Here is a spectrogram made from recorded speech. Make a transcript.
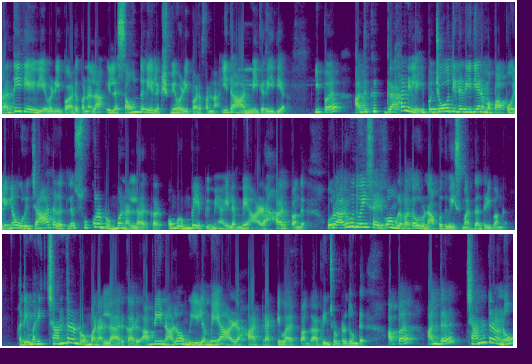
ரதி தேவியை வழிபாடு பண்ணலாம் இல்லை சௌந்தரிய லட்சுமியை வழிபாடு பண்ணலாம். இது ஆன்மீக ரீதியாக இப்போ அதுக்கு கிரகநிலை இப்போ ஜோதிட ரீதியாக நம்ம பார்ப்போம் இல்லைங்களா? ஒரு ஜாதகத்தில் சுக்கரன் ரொம்ப நல்லா இருக்கார். அவங்க ரொம்ப எப்பயுமே இளமையாக அழகாக இருப்பாங்க. ஒரு அறுபது வயசு ஆயிருக்கும் அவங்கள பார்த்தா ஒரு நாற்பது வயசு மாதிரி தான் தெரிவாங்க. அதே மாதிரி சந்திரன் ரொம்ப நல்லா இருக்காரு. அப்படின்னாலும் அவங்க இளமையாக அழகாக அட்ராக்டிவாக இருப்பாங்க அப்படின்னு சொல்கிறது உண்டு. அப்போ அந்த சந்திரனும்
